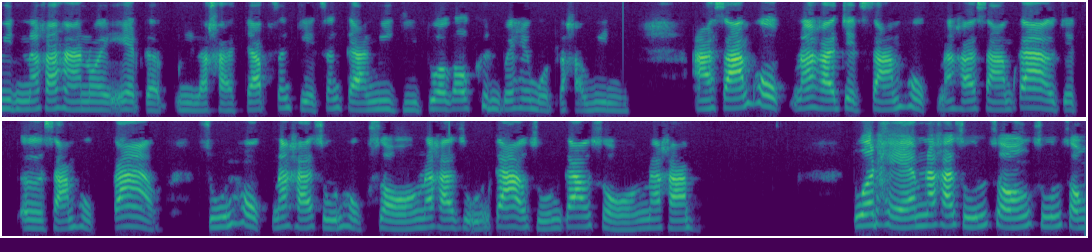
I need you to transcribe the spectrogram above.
วินนะคะฮานอยแอดกับนี่แหละค่ะจับสังเกตสังการมีกี่ตัวก็ขึ้นไปให้หมดละค่ะวินอ่าสามหกนะคะเจ็ดสามหกนะคะสามเก้าเจ็ดเออสามหกเก้าศูนย์หกนะคะศูนย์หกสองนะคะศูนย์เก้าศูนย์เก้าสองนะคะ ตัวแถมนะคะศูนย์สองศูนย์สอง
